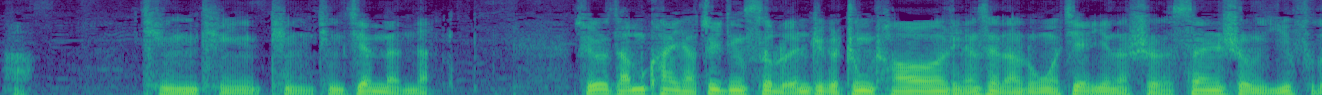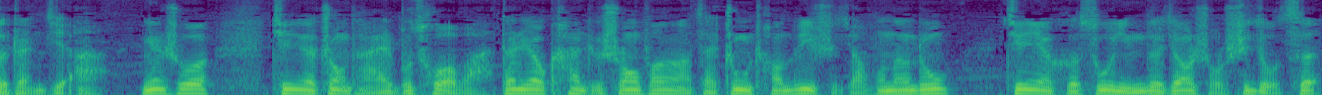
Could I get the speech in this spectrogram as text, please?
啊，挺挺挺挺艰难的。所以说，咱们看一下最近四轮这个中超联赛当中，我建议呢是三胜一负的战绩啊。应该说建业的状态还是不错吧，但是要看这个双方啊在中超的历史交锋当中，建业和苏宁的交手十九次，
